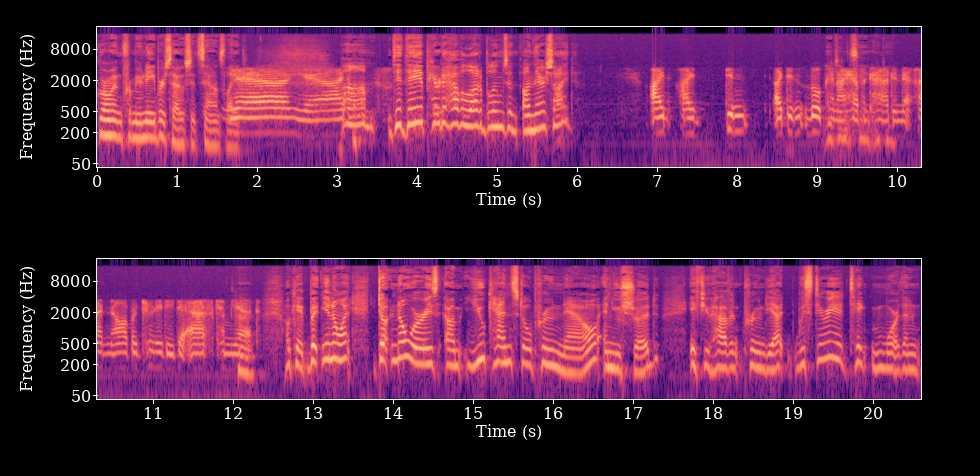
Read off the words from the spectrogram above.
growing from your neighbor's house. It sounds like. yeah, yeah. Um, did they appear to have a lot of blooms in, on their side? I, I didn't. I didn't look, You and I didn't say haven't had an, an opportunity to ask him yet. Okay, but you know what? Don't, no worries. Um, you can still prune now, and you should if you haven't pruned yet. Wisteria take more than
